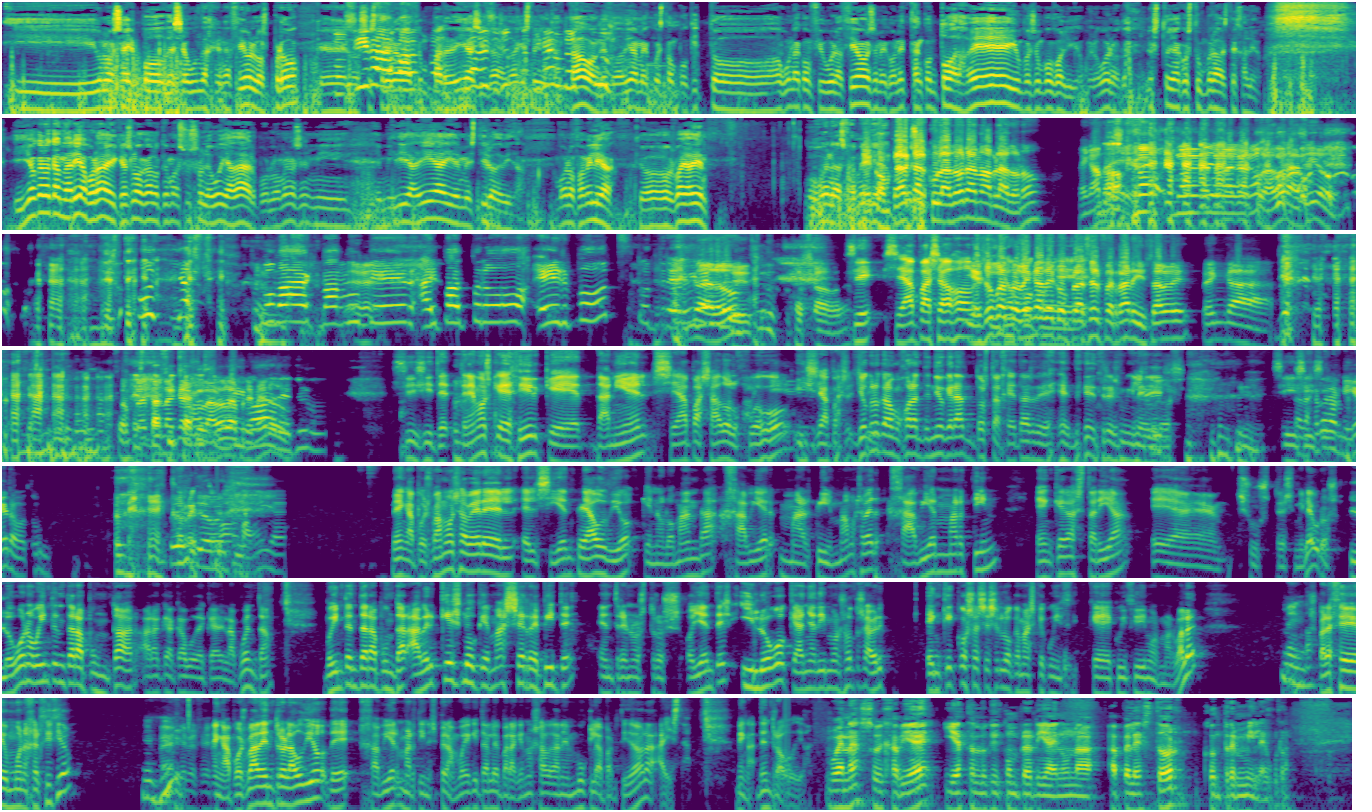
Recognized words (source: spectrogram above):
Y unos AirPods de segunda generación, los Pro, que los he estrenado hace un par de días y la verdad que estoy encantado, aunque todavía me cuesta un poquito alguna configuración, se me conectan con toda la vez y pues un poco lío, pero bueno, no estoy acostumbrado a este jaleo. Y yo creo que andaría por ahí, que es lo que, a lo que más uso le voy a dar, por lo menos en mi, en mi día a día y en mi estilo de vida. Bueno, familia, que os vaya bien. Muy buenas, De familia. comprar Pues- calculadora no ha hablado, ¿no? Venga, hombre. No. No, no, no, no. calculadora, tío. Este, ¡Hostia! Tengo Mac, MacBooker, iPad Pro, AirPods con 3.000 Claro. euros. Sí, sí, ha pasado, ¿eh? Sí, se ha pasado. Y eso y cuando no venga de comprarse el Ferrari, ¿sabes? Venga. Comprate Está una calculadora primero. madre. Sí, sí, te- tenemos que decir que Daniel se ha pasado el juego y se ha pasado. Yo creo que a lo mejor ha entendido que eran dos tarjetas de, de 3.000 euros. Sí, sí, tarjeta sí. del hormiguero, tú. Correcto. Venga, pues vamos a ver el, el siguiente audio que nos lo manda Javier Martín. Vamos a ver Javier Martín en qué gastaría eh, sus 3.000 euros. Lo bueno, voy a intentar apuntar, ahora que acabo de caer en la cuenta, voy a intentar apuntar a ver qué es lo que más se repite entre nuestros oyentes y luego que añadimos nosotros a ver en qué cosas es lo que más que, que coincidimos más, ¿vale? Venga. ¿Os parece un buen ejercicio? Venga, pues va dentro el audio de Javier Martín. Espera, voy a quitarle para que no salgan en bucle a partir de ahora. Ahí está. Venga, dentro audio. Buenas, soy Javier y esto es lo que compraría en una Apple Store con 3.000 euros.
